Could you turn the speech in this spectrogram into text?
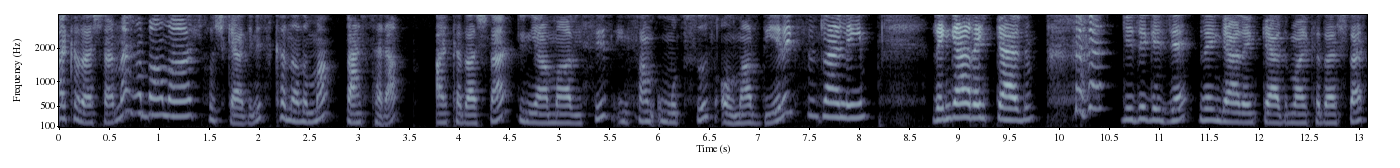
Arkadaşlar merhabalar, hoş geldiniz kanalıma. Ben Serap. Arkadaşlar dünya mavisiz, insan umutsuz olmaz diyerek sizlerleyim. Rengarenk geldim. gece gece rengarenk geldim arkadaşlar.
